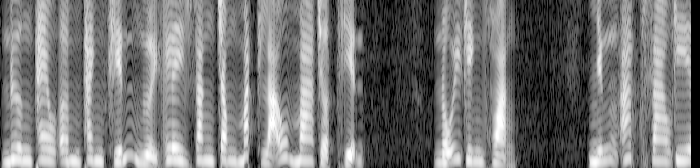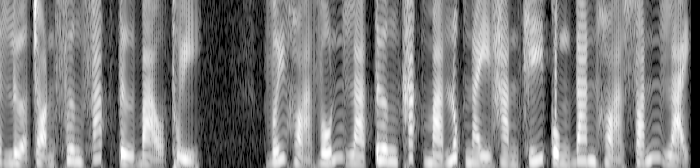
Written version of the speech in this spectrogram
Nương theo âm thanh khiến người ghê răng trong mắt lão ma chợt hiện. Nỗi kinh hoàng. Những áp sao kia lựa chọn phương pháp tự bảo thủy. Với hỏa vốn là tương khắc mà lúc này hàn khí cùng đan hỏa xoắn lại.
